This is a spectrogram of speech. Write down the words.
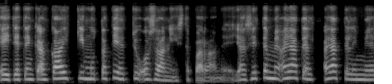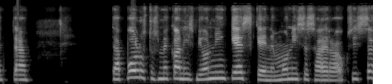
Ei tietenkään kaikki, mutta tietty osa niistä paranee. Ja sitten me ajattelimme, että tämä puolustusmekanismi on niin keskeinen monissa sairauksissa,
